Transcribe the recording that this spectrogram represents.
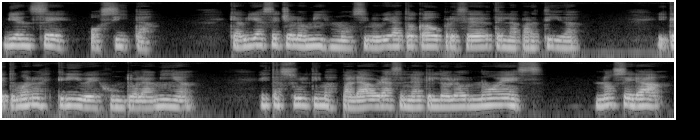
Bien sé, Osita, que habrías hecho lo mismo si me hubiera tocado precederte en la partida, y que tu mano escribe junto a la mía estas últimas palabras en las que el dolor no es, no será,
